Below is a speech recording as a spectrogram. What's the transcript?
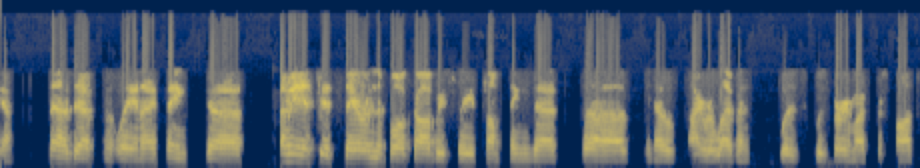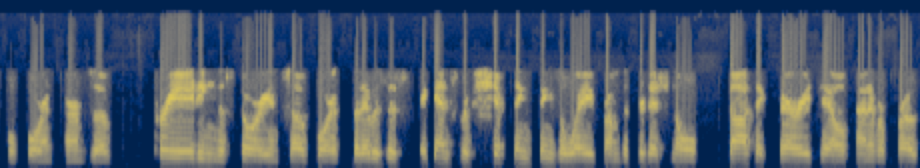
Yeah, no, definitely. And I think uh, I mean it's it's there in the book. Obviously, it's something that uh, you know Ira Levin was was very much responsible for in terms of creating the story and so forth. But it was this again sort of shifting things away from the traditional gothic fairy tale kind of approach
